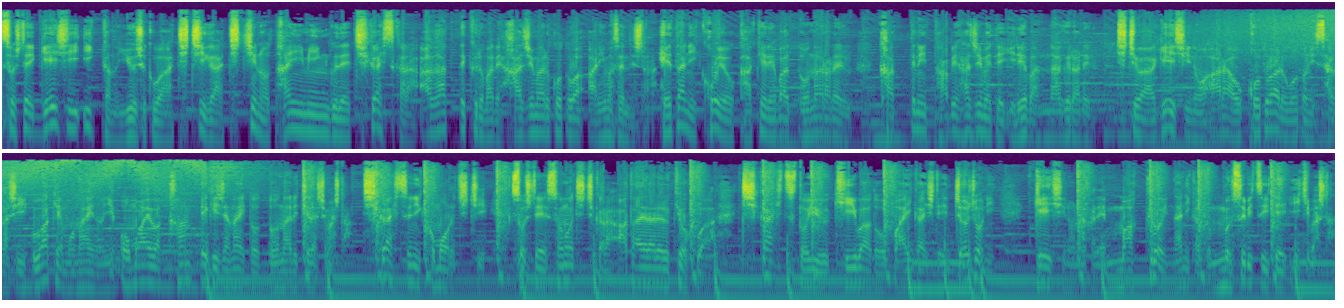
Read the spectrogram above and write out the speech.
そしてゲイシー一家の夕食は父が父のタイミングで地下室から上がってくるまで始まることはありませんでした。下手に声をかければ怒鳴られる。勝手に食べ始めていれば殴られる。父はゲイシーのあらをことあるごとに探し、わけもないのにお前は完璧じゃないと怒鳴り散らしました。地下室にこもる父、そしてその父から与えられる恐怖は地下室というキーワードを媒介して徐々にゲイシーの中で真っ黒い何かと結びついていきました。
